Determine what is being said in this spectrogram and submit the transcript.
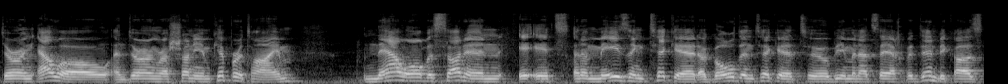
during Elul and during Rosh Hashanah Kippur time, now all of a sudden it's an amazing ticket, a golden ticket to be Menatzeach Bedin, because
